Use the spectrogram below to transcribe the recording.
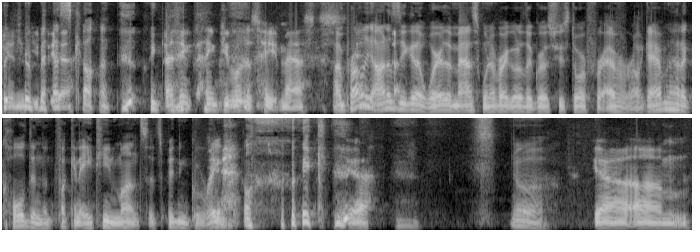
fucking your yeah. mask on? Like, I think I think people just hate masks. I'm probably And- honestly gonna wear the mask whenever I go to the grocery store forever. Like I haven't had a cold in the fucking 18 months. It's been great. like, Yeah, ugh. yeah. Um,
